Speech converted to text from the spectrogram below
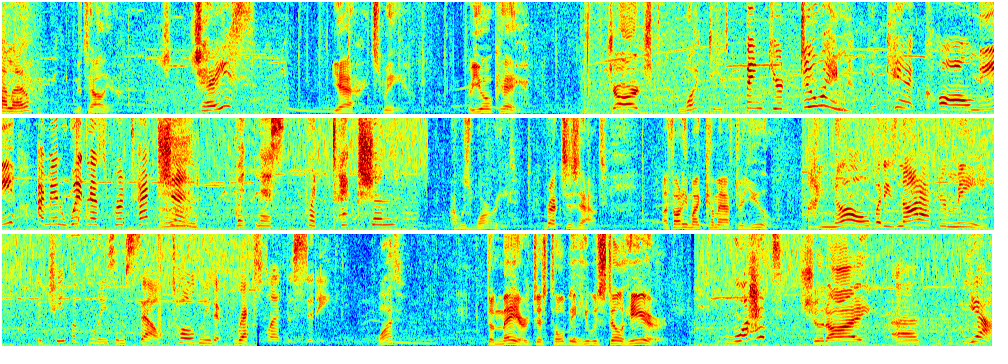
Hello? Natalia. Chase? Yeah, it's me. Are you okay? Charged. What do you think you're doing? You can't call me. I'm in witness protection. witness protection? I was worried. Rex is out. I thought he might come after you. I know, but he's not after me. The chief of police himself told me that Rex fled the city. What? The mayor just told me he was still here. What? Should I? Uh, yeah.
